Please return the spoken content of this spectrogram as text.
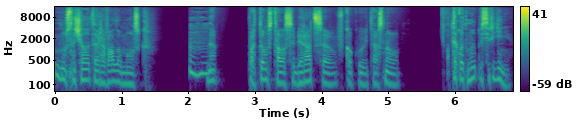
ну сначала это рвало мозг. Угу. Да? потом стало собираться в какую-то основу. Так вот, мы посередине.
